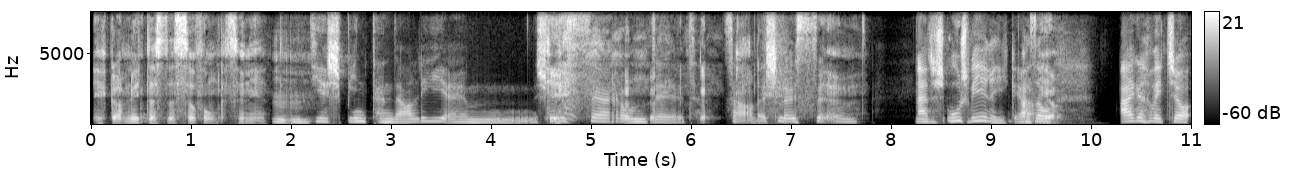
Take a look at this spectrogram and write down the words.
Ich glaube nicht, dass das so funktioniert. Mm Die Spind haben alle ähm, Schlösser und äh, Zahlenschlösser. Und, Nein, das ist auch schwierig. Ja. Also, Ja. eigentlich willst du ja,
